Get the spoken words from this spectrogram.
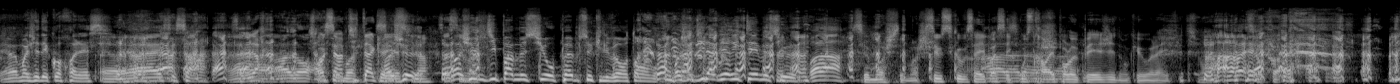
Ouais, moi j'ai des cojones. ouais, c'est ça. veut dire- Ah, non, je crois que c'est un moi. petit tacle, Moi, je. Ça, moi, c'est je moche. ne dis pas monsieur au peuple ce qu'il veut entendre. moi je dis la vérité, monsieur. Voilà. C'est moche, c'est moche. C'est ce que vous savez pas, Ah c'est Mousse là travaille pour le PSG, donc euh, voilà, effectivement. Ah ouais.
